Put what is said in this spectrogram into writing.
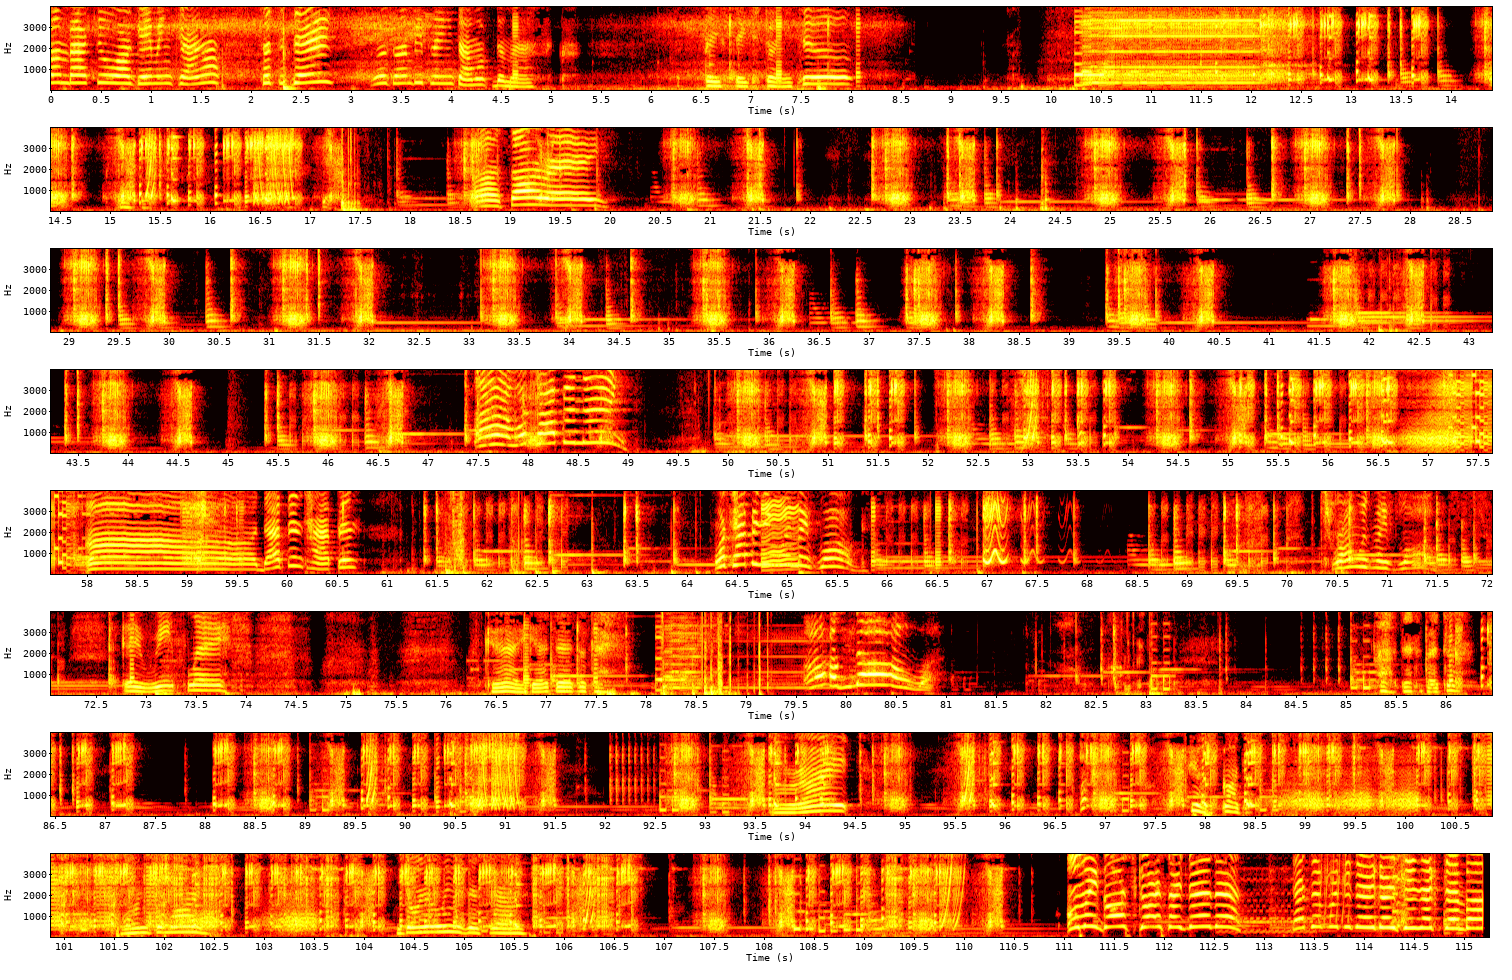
welcome back to our gaming channel. So today, we're gonna be playing Tomb of the Mask. Play stage 22. Yes. Uh, sorry. Ah, didn't happen. What's happening with my vlogs? What's wrong with my vlogs? Okay, replay. Okay, I get it. Okay. Oh no! Ah, that's better. Alright. Phew, God. Come on, come on. We don't want to lose this round. Oh my gosh, guys, I did it! That's it for today, guys. See you next time. Bye.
